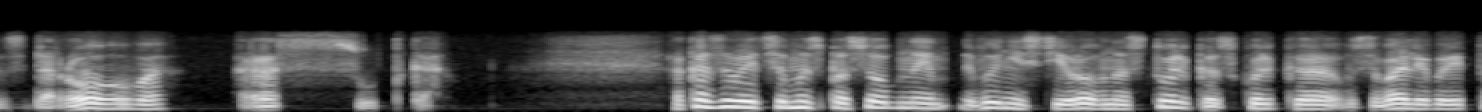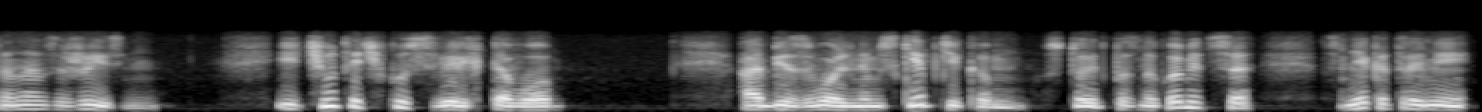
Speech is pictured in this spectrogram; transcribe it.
здорового рассудка. Оказывается, мы способны вынести ровно столько, сколько взваливает на нас жизнь, и чуточку сверх того. А безвольным скептикам стоит познакомиться с некоторыми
